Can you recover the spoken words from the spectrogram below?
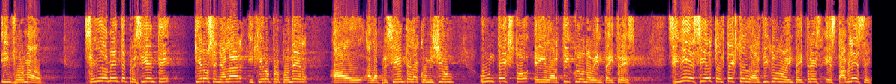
informado. Seguramente, presidente, quiero señalar y quiero proponer al, a la presidenta de la comisión un texto en el artículo 93 si bien es cierto el texto del artículo 93 establece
